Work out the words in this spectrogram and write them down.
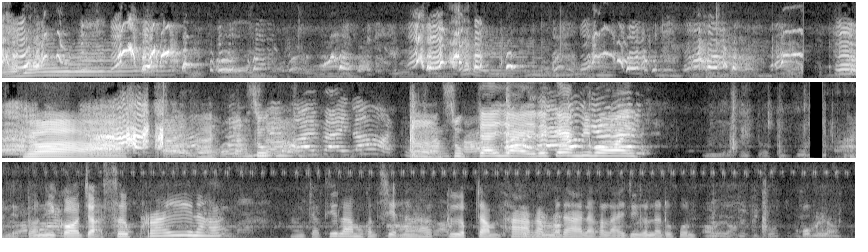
อาเบนว้าเออสุขเออสุขใจใหญ่ได้แกล้งพี่บอยอะเดี๋ยวตอนนี้ก็จะเซอร์ไพรส์นะคะ หลังจากที่รำกันเสร็จนะคะ เกือบจำท่ารำไม่ได้แล้วก็หลายเดือนแล้วทุกคนเอาเลย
